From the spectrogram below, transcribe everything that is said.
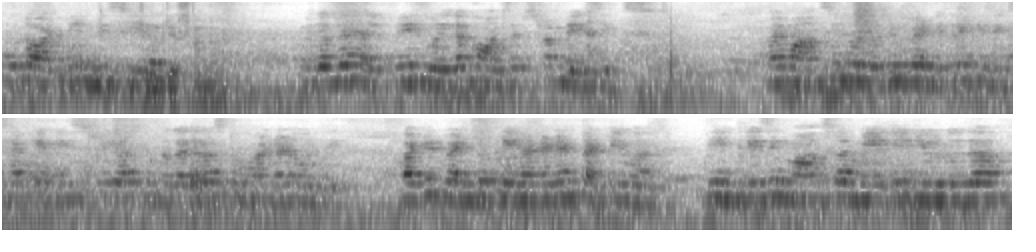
who taught me in this year because they helped me build the concepts from basics. My marks in 2023 physics and chemistry was put together was 200 only, but it went to 331. The increasing marks were mainly due to the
